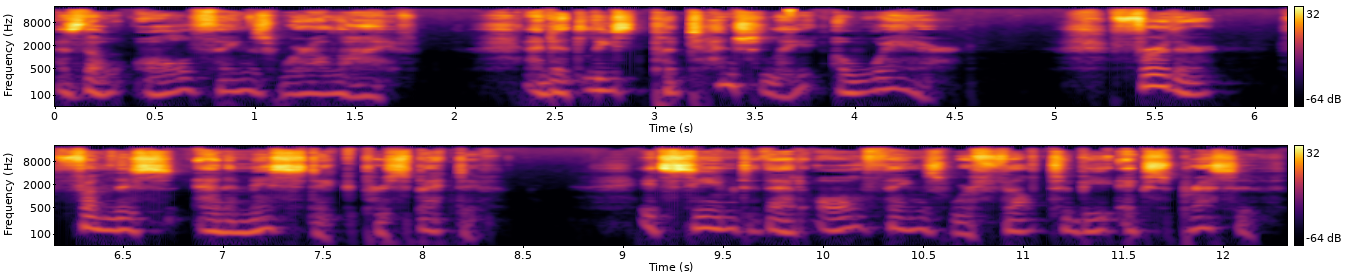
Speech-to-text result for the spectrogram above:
as though all things were alive, and at least potentially aware. Further, from this animistic perspective, it seemed that all things were felt to be expressive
